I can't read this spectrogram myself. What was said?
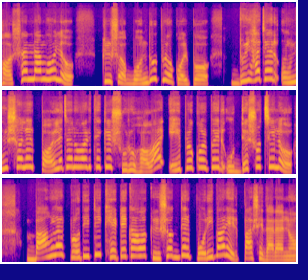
ভরসার নাম হলো কৃষক বন্ধু প্রকল্প। দুই হাজার উনিশ সালের পয়লা জানুয়ারি থেকে শুরু হওয়া এই প্রকল্পের উদ্দেশ্য ছিল বাংলার প্রতিটি খেটে খাওয়া কৃষকদের পরিবারের পাশে দাঁড়ানো।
